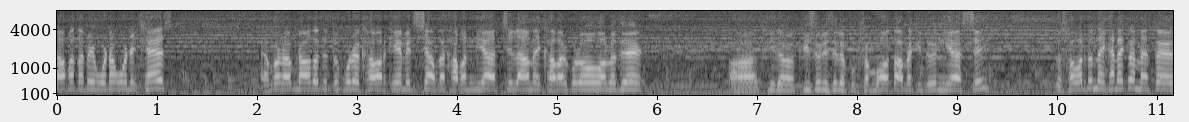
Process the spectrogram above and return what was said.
দাবা দাবি মোটামুটি শেষ। এখন আমরা আমাদের দুপুরে খাবার খেয়ে নিচ্ছি, আমরা খাবার নিয়ে আসছিলাম। এই খাবারগুলো হলো যে খিচুড়ি ছিল, খুব সম্ভবত আমরা খিচুড়ি নিয়ে আসছি। তো সবার জন্য এখানে একটা মেসেজ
